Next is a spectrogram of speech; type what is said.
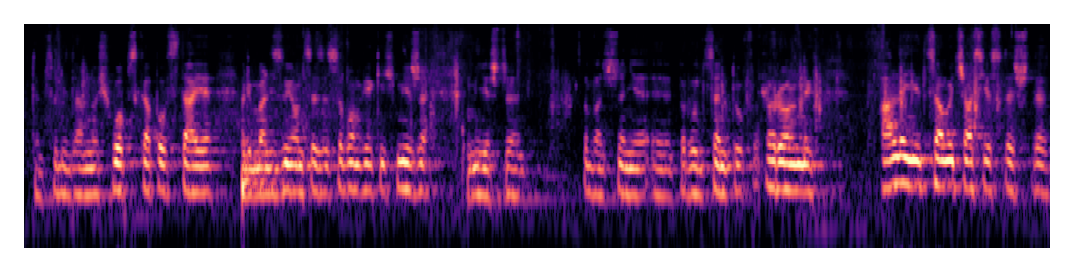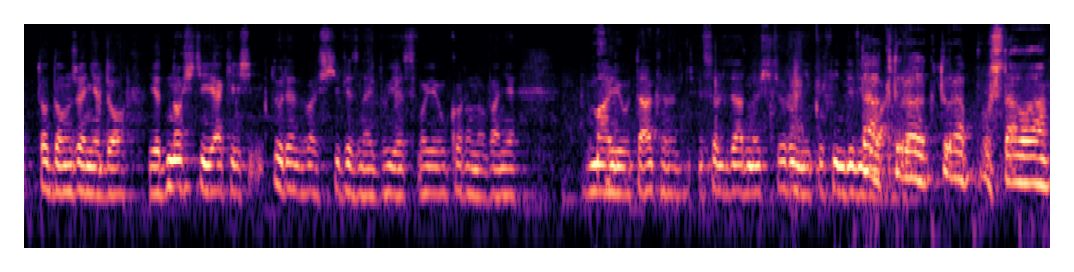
potem Solidarność chłopska powstaje, rywalizujące ze sobą w jakiejś mierze. Jeszcze Stowarzyszenie y, Producentów Rolnych. Ale cały czas jest też te, to dążenie do jedności jakiejś, które właściwie znajduje swoje ukoronowanie w maju, tak? Solidarność rolników indywidualnych. Tak, która, która powstała mm,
